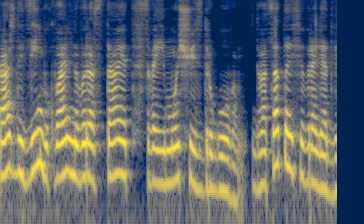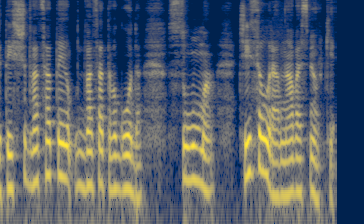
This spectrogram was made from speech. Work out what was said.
Каждый день буквально вырастает своей мощью из другого. 20 февраля 2020, 2020 года сумма чисел равна восьмерке.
